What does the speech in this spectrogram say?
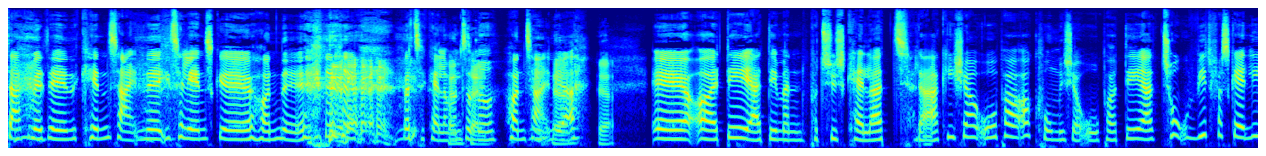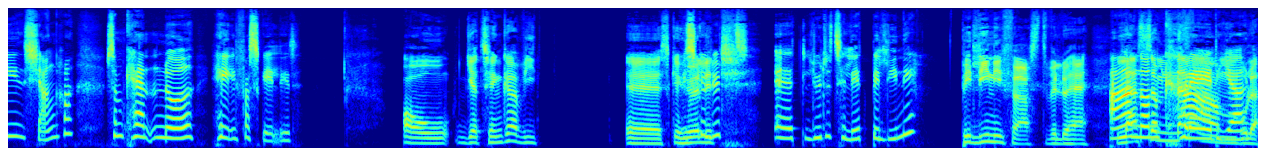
Sagt med den kendetegnende italienske hånd... Øh, hvad kalder man sådan noget? Håndtegn, ja. ja. Øh, og det er det, man på tysk kalder tragischer Oper og komischer Oper. Det er to vidt forskellige genrer, som kan noget helt forskelligt. Og jeg tænker, vi øh, skal Vi høre skal lidt lytte, øh, lytte til lidt Bellini. Bellini først, vil du have. Ah, La. Somnambula.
